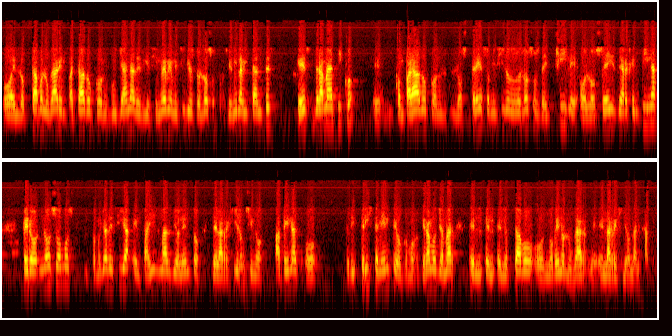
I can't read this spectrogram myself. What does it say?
o el octavo lugar empatado con Guyana de 19 homicidios dolosos por 100.000 habitantes, que es dramático eh, comparado con los tres homicidios dolosos de Chile o los seis de Argentina, pero no somos, como ya decía, el país más violento de la región, sino apenas o tristemente o como queramos llamar, el, el, octavo o noveno lugar en la región, Alejandro.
